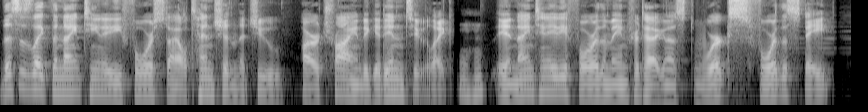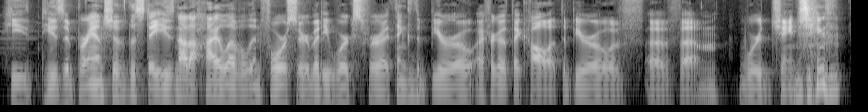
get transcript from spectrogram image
This is like the 1984 style tension that you are trying to get into. Like mm-hmm. in 1984, the main protagonist works for the state. He he's a branch of the state. He's not a high level enforcer, but he works for I think the mm-hmm. bureau. I forget what they call it. The bureau of of um, word changing.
